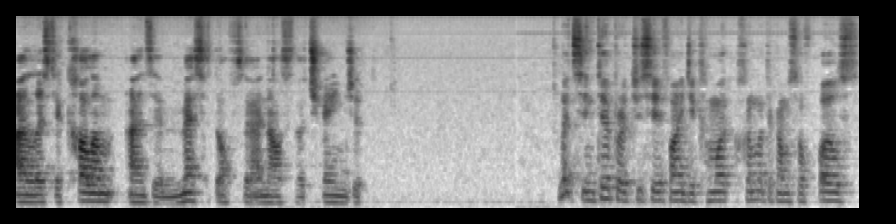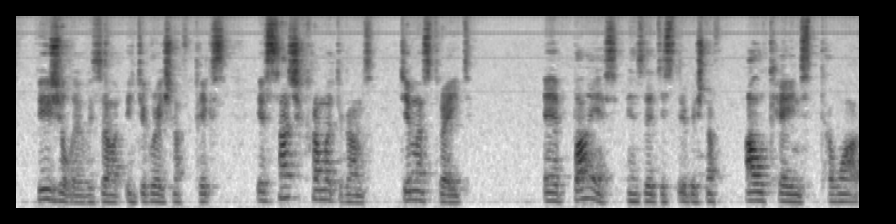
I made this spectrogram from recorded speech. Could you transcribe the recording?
unless the column and the method of the analysis are changed. Let's interpret GCFID chromatograms of oils visually without integration of peaks. If such chromatograms demonstrate a bias in the distribution of alkanes toward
